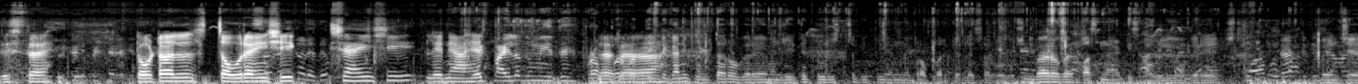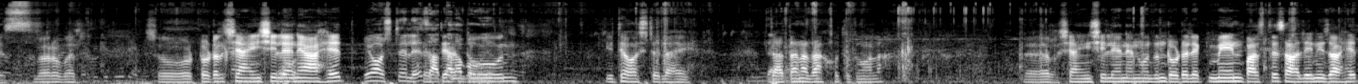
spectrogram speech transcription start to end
दिसतंय. टोटल चौऱ्याऐंशी शहाऐंशी लेण्या आहेत. पाहिलं तुम्ही इथे प्रॉपर ठिकाणी फिल्टर वगैरे म्हणजे इथे टुरिस्टचं किती यांनी प्रॉपर केलं सर्व गोष्टी. बरोबर. बसण्यासाठी सावली वगैरे बेंचेस बरोबर. सो टोटल शहाऐंशी लेण्या आहेत. हे हॉस्टेल आहे. त्यातून इथे हॉस्टेल आहे. जाताना. दाखवतो तुम्हाला. तर शहाऐंशी लेण्यांमधून टोटल एक मेन पाच ते सहा लेणीज आहेत.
